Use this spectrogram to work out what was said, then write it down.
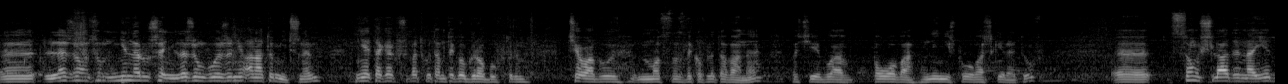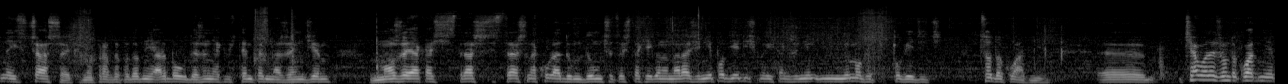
E, Leżą, są nienaruszeni, leżą w ułożeniu anatomicznym. Nie tak jak w przypadku tamtego grobu, w którym ciała były mocno zdekompletowane. Właściwie była połowa, mniej niż połowa szkieletów. E, Są ślady na jednej z czaszek, no prawdopodobnie albo uderzenie jakimś tępym narzędziem, może jakaś strasz, straszna kula dum-dum czy coś takiego. No na razie nie podjęliśmy ich, także nie, nie mogę powiedzieć co dokładnie. E, Ciała leżą dokładnie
